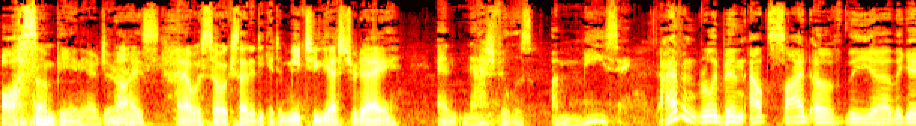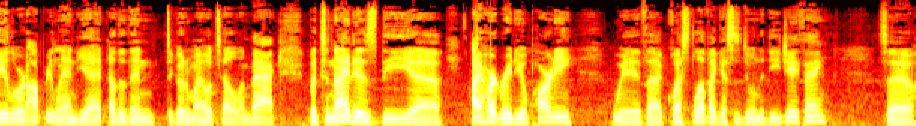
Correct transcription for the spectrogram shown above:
awesome being here, Jerry. Nice. And I was so excited to get to meet you yesterday. And Nashville is amazing. I haven't really been outside of the uh, the Gaylord Opryland yet, other than to go to my hotel and back. But tonight is the uh, iHeartRadio party with uh, Questlove. I guess is doing the DJ thing. So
